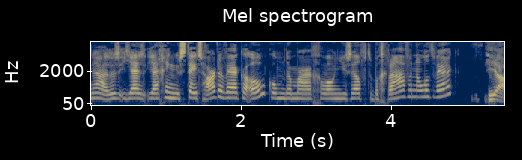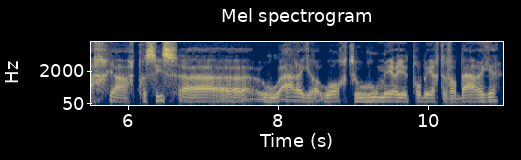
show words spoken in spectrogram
Ja, dus jij, jij ging steeds harder werken ook, om er maar gewoon jezelf te begraven in al het werk? Ja, ja, precies. Uh, hoe erger het wordt, hoe, hoe, meer je het probeert te verbergen.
